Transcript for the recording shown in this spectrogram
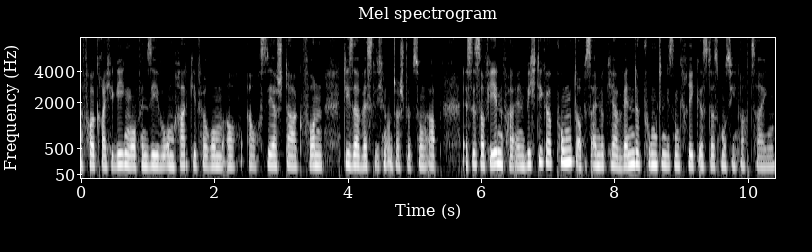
erfolgreiche Gegenoffensive um Kharkiv herum auch, auch sehr stark von dieser westlichen Unterstützung ab. Es ist auf jeden Fall ein wichtiger Punkt. Ob es ein wirklicher Wendepunkt in diesem Krieg ist, das muss sich noch zeigen.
